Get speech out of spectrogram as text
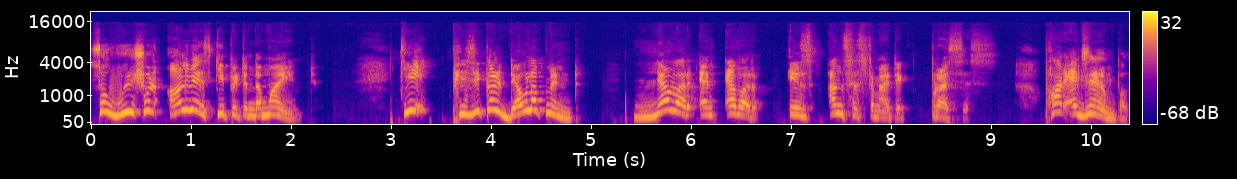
So we should always keep it in the mind कि physical development never and ever is unsystematic process for example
